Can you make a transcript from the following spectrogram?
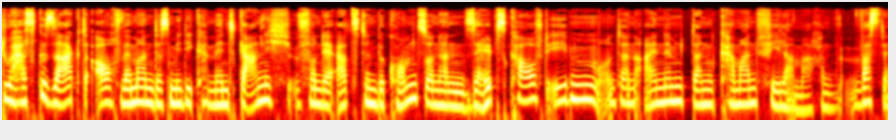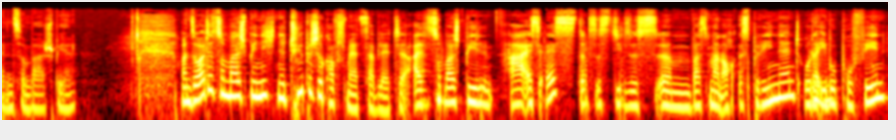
Du hast gesagt, auch wenn man das Medikament gar nicht von der Ärztin bekommt, sondern selbst kauft eben und dann einnimmt, dann kann man Fehler machen. Was denn zum Beispiel? Man sollte zum Beispiel nicht eine typische Kopfschmerztablette, also zum Beispiel ASS, das ist dieses, ähm, was man auch Aspirin nennt, oder mhm. Ibuprofen,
